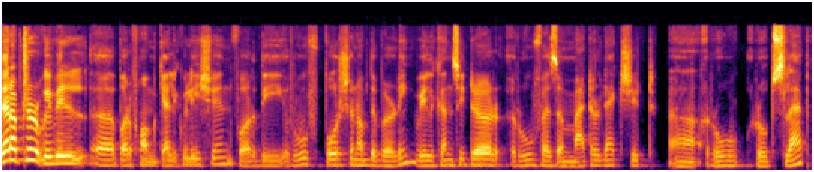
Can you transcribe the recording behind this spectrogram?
Thereafter, we will uh, perform calculation for the roof portion of the building. We'll consider roof as a metal deck sheet uh, roof, roof slab.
